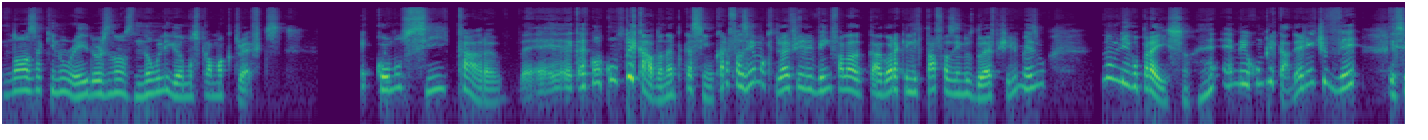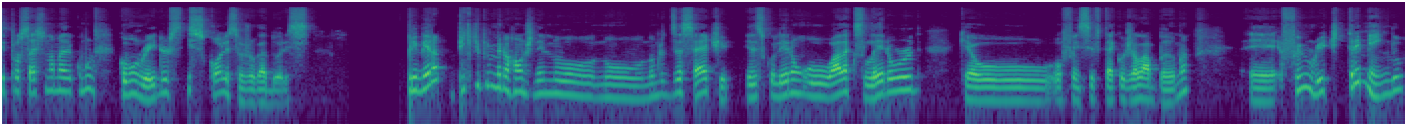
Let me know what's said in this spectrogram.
nós aqui no Raiders nós não ligamos para mock drafts. É como se, cara, é, é, complicado, né? Porque assim, o cara fazia mock draft, ele vem e fala, agora que ele tá fazendo os draft ele mesmo, não ligo para isso. É, é, meio complicado. E a gente vê esse processo na maneira como, como o Raiders escolhe seus jogadores. Primeira pick de primeiro round dele no, no número 17, eles escolheram o Alex Leatherwood, que é o offensive tackle de Alabama. É, foi um reach tremendo,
